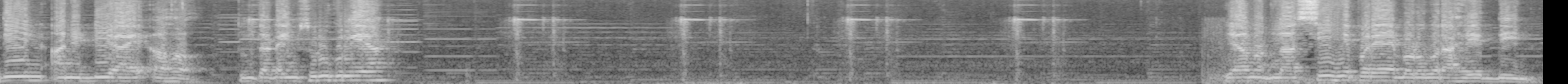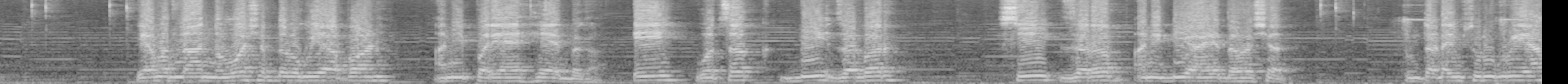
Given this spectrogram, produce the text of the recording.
दिन आणि डी आय अह. तुमचा टाइम सुरू करूया. यामधला सी हे पर्याय बरोबर आहे दिन. यामधला नववा शब्द बघूया आपण आणि पर्याय हे आहेत बघा. ए वचक बी जबर सी जरब आणि डी आहे दहशत. तुमचा टाइम सुरू करूया.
